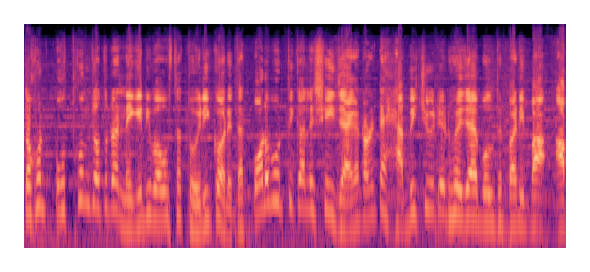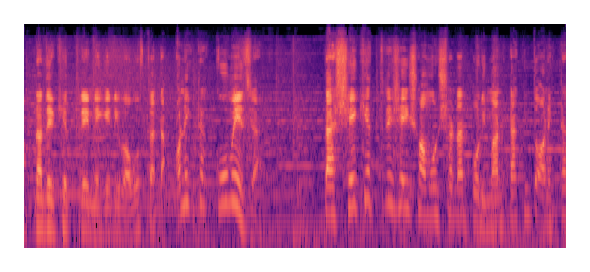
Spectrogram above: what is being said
তখন প্রথম যতটা নেগেটিভ অবস্থা তৈরি করে, তার পরবর্তীকালে সেই জায়গাটা অনেকটা হ্যাবিচুয়েটেড হয়ে যায় বলতে পারি বা আপনাদের ক্ষেত্রে নেগেটিভ অবস্থাটা অনেকটা কমে যায়। তা সেক্ষেত্রে সেই সমস্যাটার পরিমাণটা কিন্তু অনেকটা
